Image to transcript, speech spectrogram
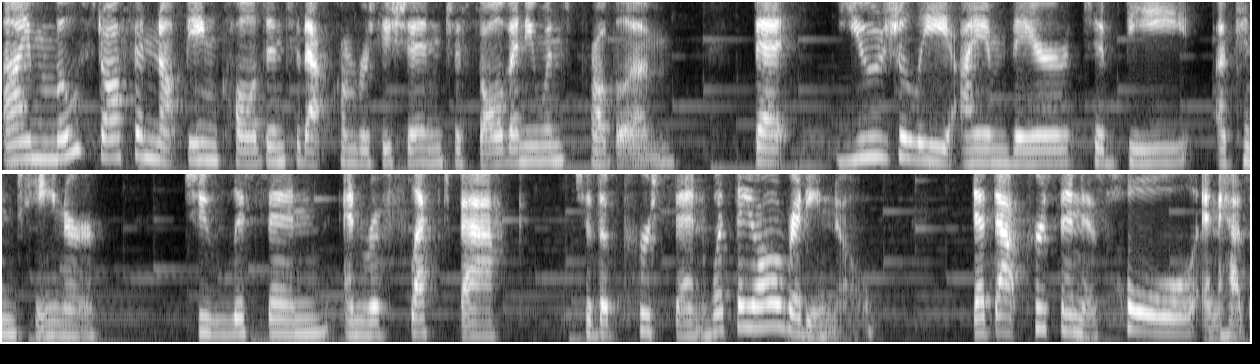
I'm most often not being called into that conversation to solve anyone's problem. That usually I am there to be a container, to listen and reflect back to the person what they already know. That that person is whole and has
